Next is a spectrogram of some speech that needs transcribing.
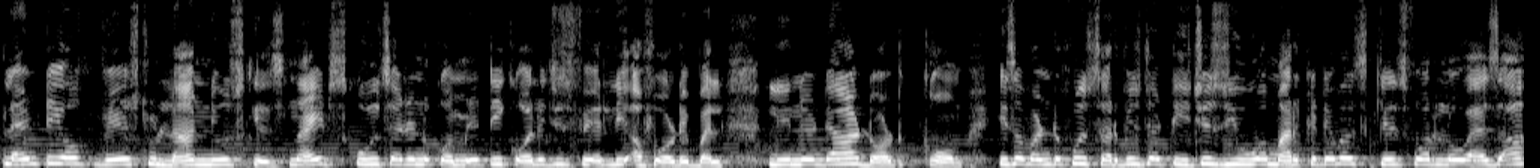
plenty of ways to learn new skills. Night schools and community college is fairly affordable. Lynda.com is a wonderful service that teaches you a marketable skills for low as a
